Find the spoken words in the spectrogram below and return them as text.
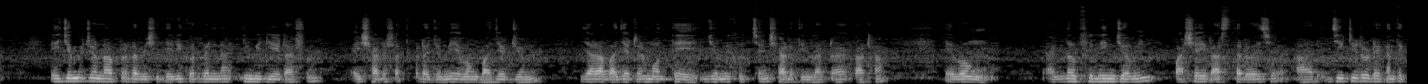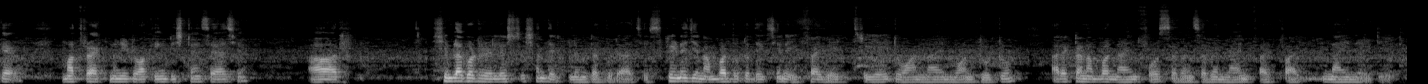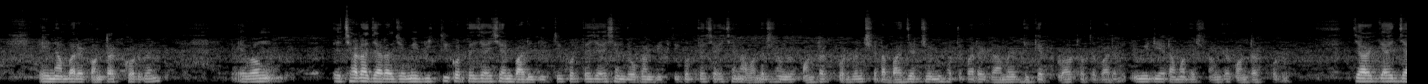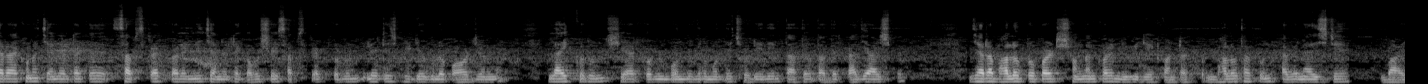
এই জমির জন্য আপনারা বেশি দেরি করবেন না। ইমিডিয়েট আসুন। এই সাড়ে সাত কাঠা জমি এবং বাজেট জমি। যারা বাজেটের মধ্যে জমি খুঁজছেন, সাড়ে তিন লাখ টাকা কাঠা। এবং একদম ফিলিং জমি পাশেই রাস্তা রয়েছে। আর জিটি রোড এখান থেকে মাত্র এক মিনিট ওয়াকিং ডিস্টেন্সে আছে। আর সিমলাগড় রেলওয়ে স্টেশন দেড় কিলোমিটার দূরে আছে। স্ক্রিনে যে নাম্বার দুটো দেখছেন eight five eight three eight one nine one two two আরেকটা number nine four seven seven nine five five nine eight eight এই নাম্বারে কন্ট্যাক্ট করবেন। এবং এছাড়া যারা জমি বিক্রি করতে চাইছেন, বাড়ি বিক্রি করতে চাইছেন, দোকান বিক্রি করতে চাইছেন, আমাদের সঙ্গে কন্ট্যাক্ট করবেন। সেটা বাজেট জমি হতে পারে, গ্রামের দিকের প্লট হতে পারে ইমিডিয়েট আমাদের সঙ্গে কন্ট্যাক্ট করুন। যারা গাইজ যারা এখনও চ্যানেলটাকে সাবস্ক্রাইব করেননি চ্যানেলটাকে অবশ্যই সাবস্ক্রাইব করুন লেটেস্ট ভিডিওগুলো পাওয়ার জন্য। লাইক করুন শেয়ার করুন, বন্ধুদের মধ্যে ছড়িয়ে দিন, তাতেও তাদের কাজে আসবে। যারা ভালো প্রপার্টির সন্ধান করেন ইমিডিয়েট কন্ট্যাক্ট করুন। ভালো থাকুন have a nice day bye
